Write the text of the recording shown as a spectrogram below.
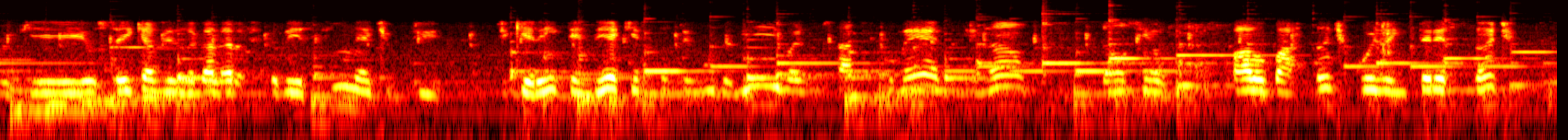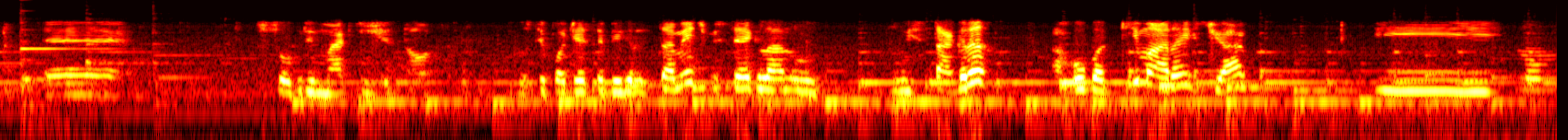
porque eu sei que às vezes a galera fica meio assim, né? Tipo de, de querer entender aquele conteúdo ali, mas não sabe se começa, se não. Então assim, eu falo bastante coisa interessante é, sobre marketing digital. Você pode receber gratuitamente, me segue lá no, no Instagram, arroba Guimarães Thiago. E, no,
